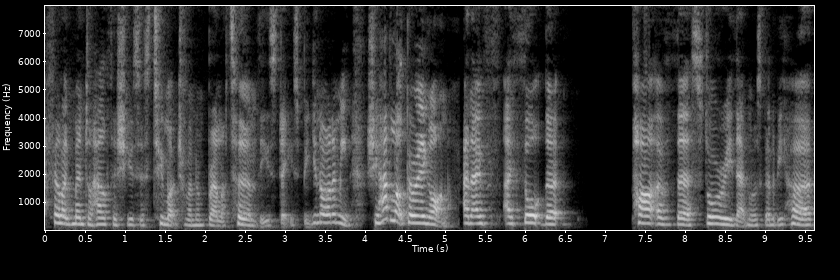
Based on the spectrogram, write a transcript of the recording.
I feel like mental health issues is too much of an umbrella term these days, but you know what I mean? She had a lot going on. And I've, I thought that part of the story then was going to be her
